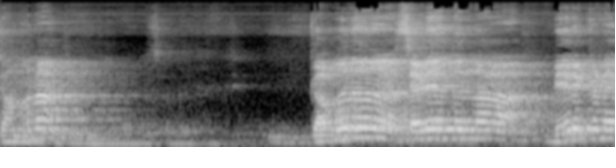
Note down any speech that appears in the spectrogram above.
ಗಮನ ಗಮನ ಸೆಳೆಯೋದನ್ನ ಬೇರೆ ಕಡೆ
